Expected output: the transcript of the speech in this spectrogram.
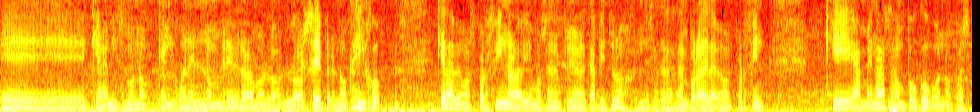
que ahora mismo no caigo en el nombre, pero vamos, lo, sé, pero no caigo, que la vemos por fin, no la vimos en el primer capítulo de esa tercera temporada y la vemos por fin que amenaza un poco, bueno, pues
